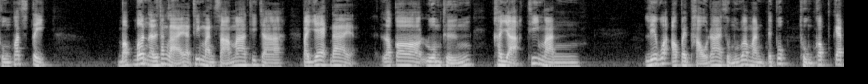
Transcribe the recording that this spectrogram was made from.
ถุงพลาสติกบับเบิ้ลอะไรทั้งหลายอะที่มันสามารถที่จะไปแยกได้ แล้วก็รวมถึงขยะที่มัน เรียกว่าเอาไปเผาได้ สมมุติว่ามันไอ้พวกถุงก๊อบแก๊บ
